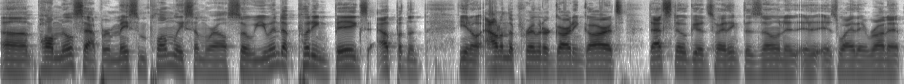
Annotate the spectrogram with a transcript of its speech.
uh, Paul Millsap or Mason Plumlee somewhere else. So you end up putting bigs up on the, you know, out on the perimeter guarding guards. That's no good. So I think the zone is, is why they run it.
